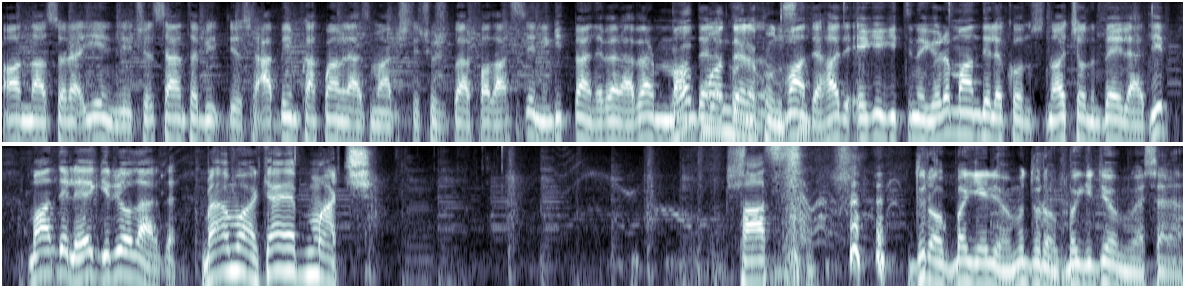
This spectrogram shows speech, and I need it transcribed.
Ondan sonra yeni içiyor. Sen tabii diyorsun abi benim kalkmam lazım abi işte çocuklar falan. Senin gitmenle beraber Mandela, Mandela konu- konusu. Mandela, hadi Ege gittiğine göre Mandela konusunu açalım beyler deyip Mandela'ya giriyorlardı. Ben varken hep maç. Pas. Drogba geliyor mu? Drogba gidiyor mu mesela?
